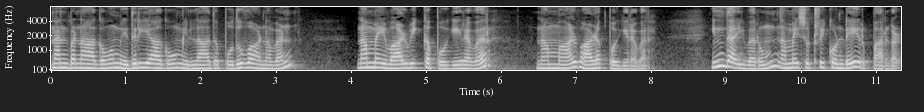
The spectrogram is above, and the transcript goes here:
நண்பனாகவும் எதிரியாகவும் இல்லாத பொதுவானவன் நம்மை வாழ்விக்கப் போகிறவர் நம்மால் வாழப்போகிறவர் இந்த ஐவரும் நம்மை சுற்றி கொண்டே இருப்பார்கள்.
